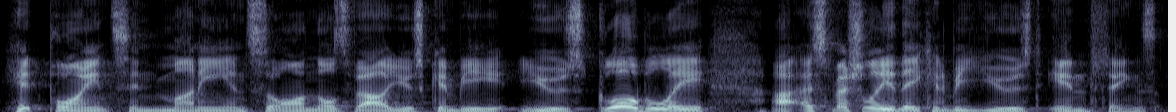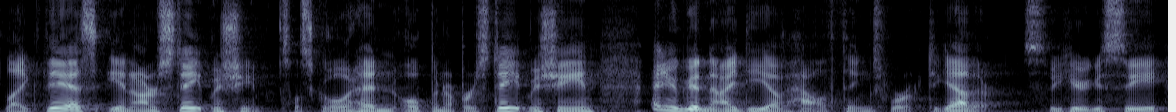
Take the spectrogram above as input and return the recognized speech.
hit points and money and so on. Those values can be used globally, uh, especially they can be used in things like this in our state machine. So let's go ahead and open up our state machine and you'll get an idea of how things work together. So here you see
